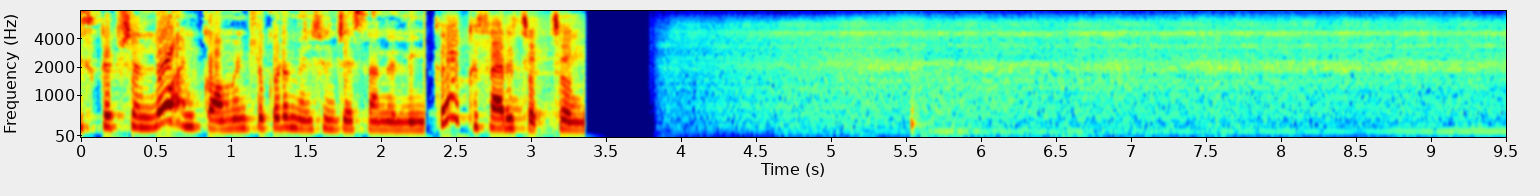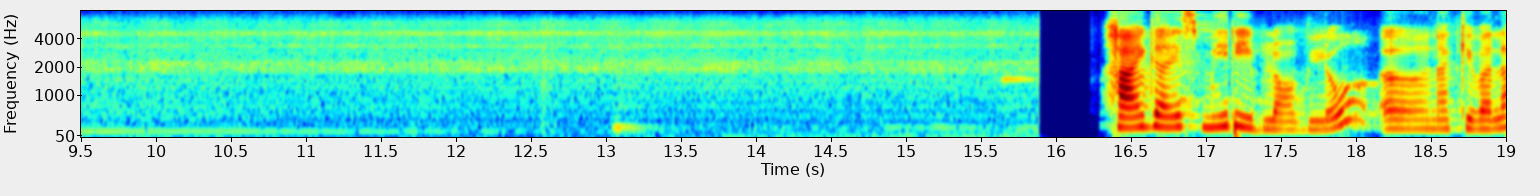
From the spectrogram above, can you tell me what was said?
డిస్క్రిప్షన్లో అండ్ కామెంట్లో కూడా మెన్షన్ చేస్తాను లింక్. ఒకసారి చెక్ చేయండి. హాయ్ గాయస్ మీరు ఈ బ్లాగ్లో నాకు ఇవాళ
